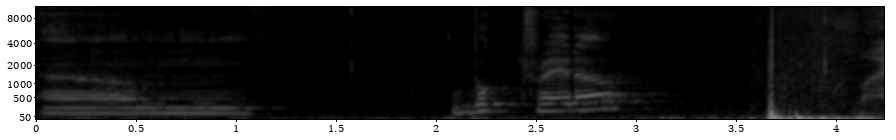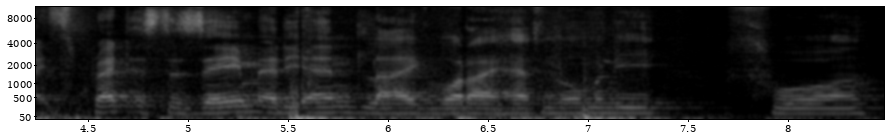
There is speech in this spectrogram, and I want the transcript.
um, book trader, my spread is the same at the end like what I have normally for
